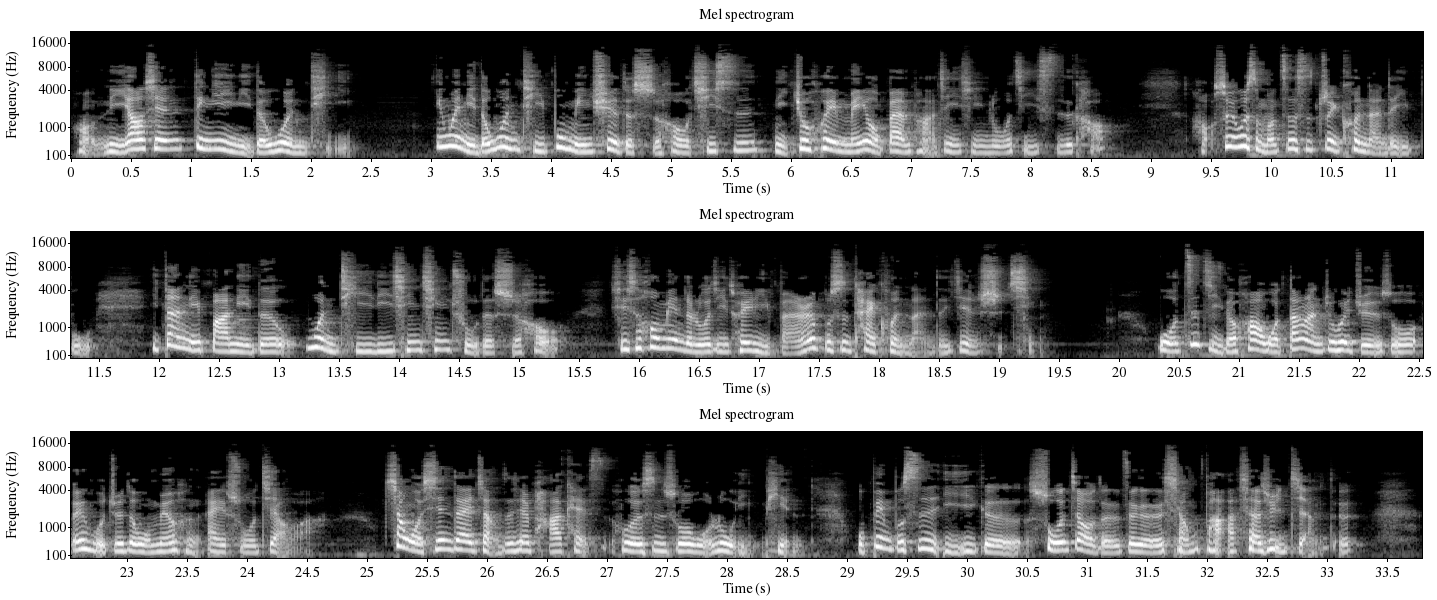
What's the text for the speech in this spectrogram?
好，你要先定义你的问题，因为你的问题不明确的时候，其实你就会没有办法进行逻辑思考。好，所以为什么这是最困难的一步？一旦你把你的问题厘清清楚的时候，其实后面的逻辑推理反而不是太困难的一件事情。我自己的话，我当然就会觉得说，哎，我觉得我没有很爱说教啊。像我现在讲这些 podcast，或者是说我录影片，我并不是以一个说教的这个想法下去讲的，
